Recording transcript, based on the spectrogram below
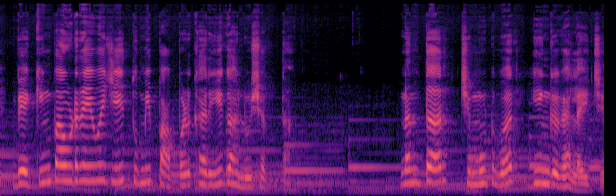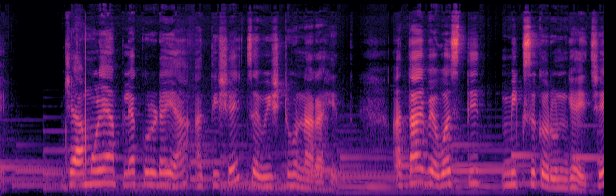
बेकिंग पावडरऐवजी तुम्ही पापडखारीही घालू शकता. नंतर चिमूटवर हिंग घालायचे ज्यामुळे आपल्या कुरडया अतिशय चविष्ट होणार आहेत. आता व्यवस्थित मिक्स करून घ्यायचे.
